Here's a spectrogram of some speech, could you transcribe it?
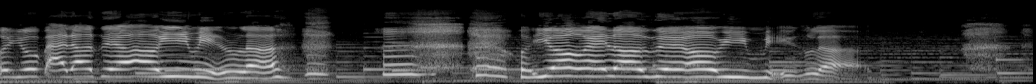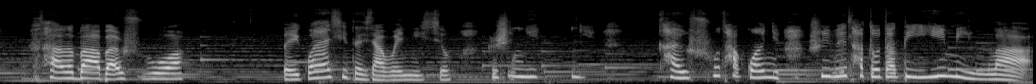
我又排到最后一名了。”一名了。他的爸爸说：“没关系的，小维尼熊。可是你，你，凯叔他管你，是因为他得到第一名了。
